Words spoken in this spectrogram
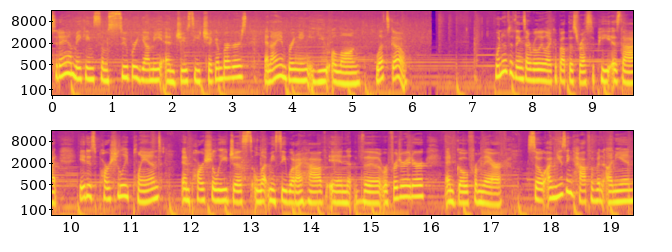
Today I'm making some super yummy and juicy chicken burgers and I am bringing you along. Let's go. One of the things I really like about this recipe is that it is partially planned and partially just let me see what I have in the refrigerator and go from there. So I'm using half of an onion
